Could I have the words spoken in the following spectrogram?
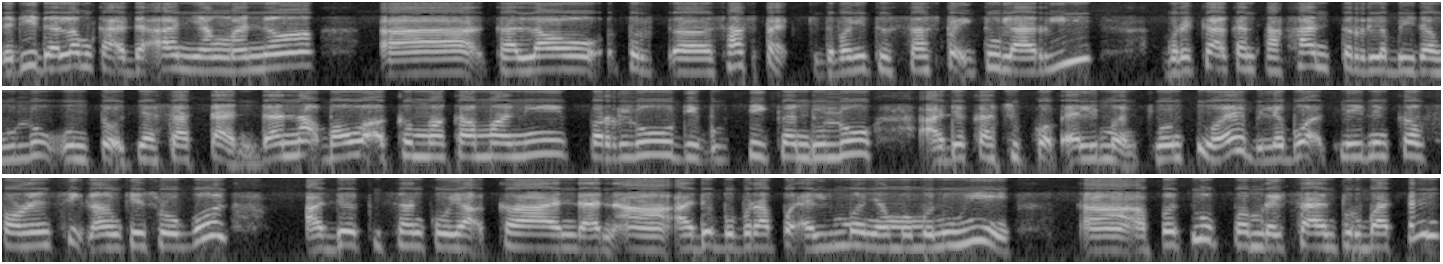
jadi dalam keadaan yang mana uh, kalau ter, uh, suspek kita panggil tu suspek itu lari mereka akan tahan terlebih dahulu untuk siasatan dan nak bawa ke mahkamah ni perlu dibuktikan dulu adakah cukup elemen contoh eh bila buat clinical forensik dalam kes rogol ada kesan koyakan dan uh, ada beberapa elemen yang memenuhi uh, apa tu pemeriksaan perubatan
